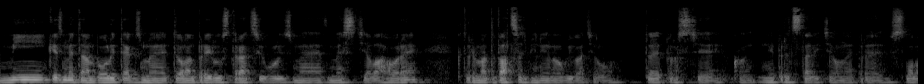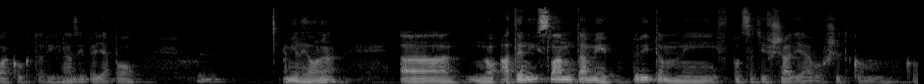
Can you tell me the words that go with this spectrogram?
My, keď sme tam boli, tak sme, to len pre ilustráciu, boli sme v meste Lahore, ktoré má 20 miliónov obyvateľov. To je proste ako nepredstaviteľné pre Slovakov, ktorých nás je 5,5 mm. Milióna. A, no a ten islám tam je prítomný v podstate všade a vo všetkom. Ako,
